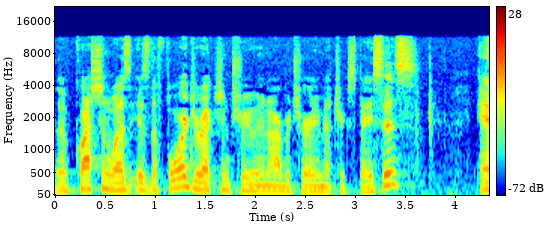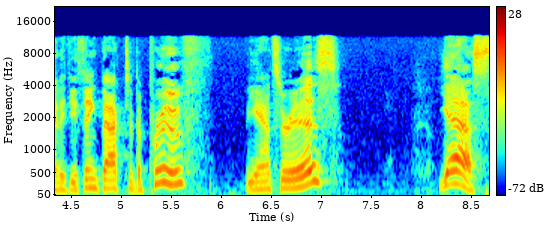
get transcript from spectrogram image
The question was Is the forward direction true in arbitrary metric spaces? And if you think back to the proof, the answer is yes.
